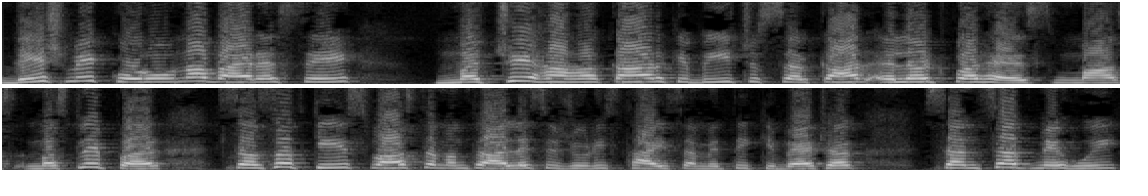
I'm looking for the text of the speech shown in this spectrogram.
देश में कोरोना वायरस से मचे हाहाकार के बीच सरकार अलर्ट पर है। इस मसले पर संसद की स्वास्थ्य मंत्रालय से जुड़ी स्थायी समिति की बैठक संसद में हुई।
